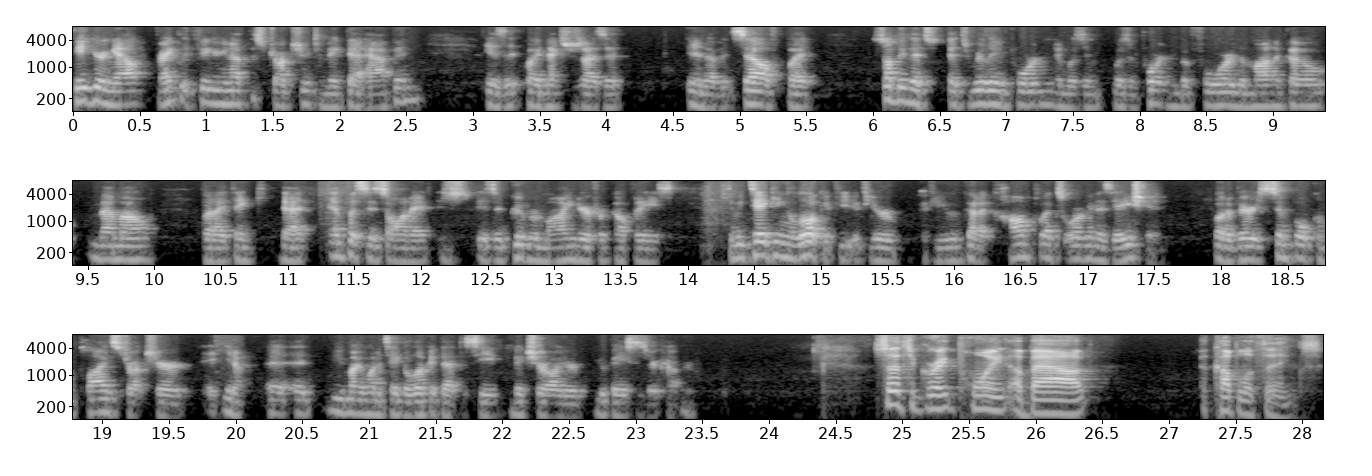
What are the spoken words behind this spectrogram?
figuring out, frankly, figuring out the structure to make that happen is it quite an exercise in and of itself, but something that's that's really important and was in, was important before the Monaco memo but I think that emphasis on it is, is a good reminder for companies to be taking a look. If you if you're if you've got a complex organization but a very simple compliance structure, you know, it, you might want to take a look at that to see make sure all your your bases are covered. So that's a great point about a couple of things.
